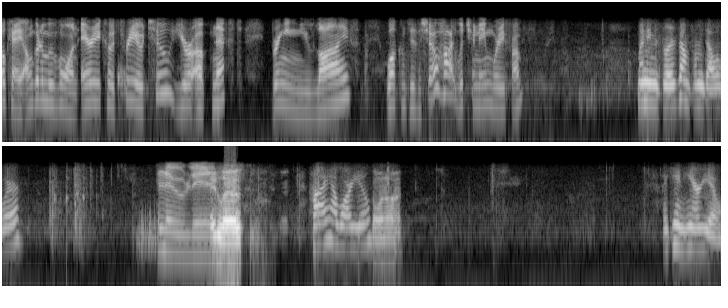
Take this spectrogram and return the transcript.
Okay, I'm going to move on. Area code 302. You're up next, bringing you live. Welcome to the show. Hi, what's your name? Where are you from? My name is Liz. I'm from Delaware. Hello, Liz. Hey, Liz. Hi, how are you? What's going on? I can't hear you.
